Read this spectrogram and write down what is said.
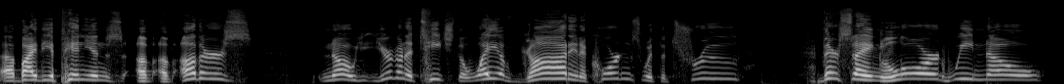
uh, by the opinions of, of others. No, you're going to teach the way of God in accordance with the truth. They're saying, Lord, we know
